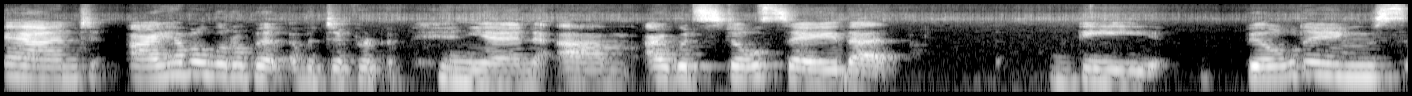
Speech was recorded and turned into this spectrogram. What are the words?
And I have a little bit of a different opinion. Um, I would still say that the buildings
